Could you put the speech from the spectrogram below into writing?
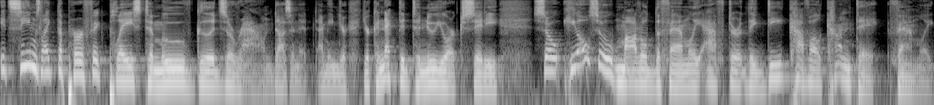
it seems like the perfect place to move goods around, doesn't it? I mean, you're you're connected to New York City. So he also modeled the family after the DeCavalcante family.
